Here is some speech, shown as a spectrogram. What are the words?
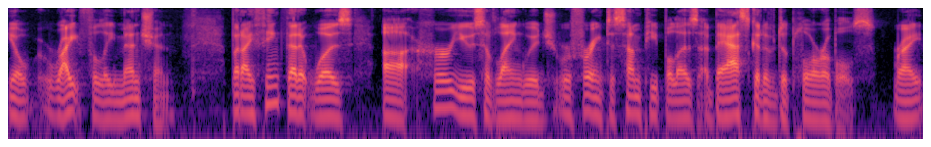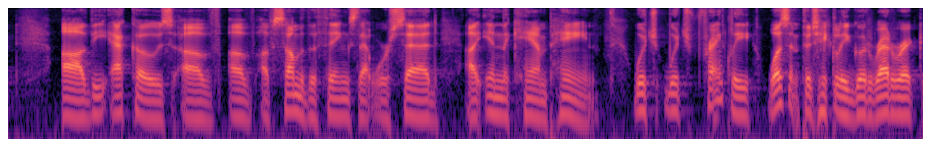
you know rightfully mention, but I think that it was uh, her use of language referring to some people as a basket of deplorables, right? Uh, the echoes of, of, of some of the things that were said uh, in the campaign, which, which frankly wasn't particularly good rhetoric,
